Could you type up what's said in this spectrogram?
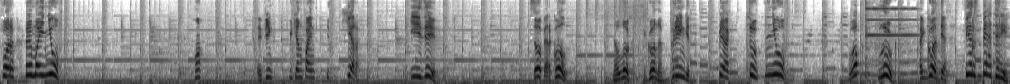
for uh, my Newt. Huh? I think we can find it here. Easy. Super cool. Now look, gonna bring it back to Newft. Whoop, look, I got the first battery.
